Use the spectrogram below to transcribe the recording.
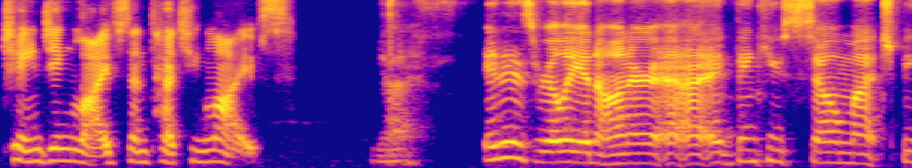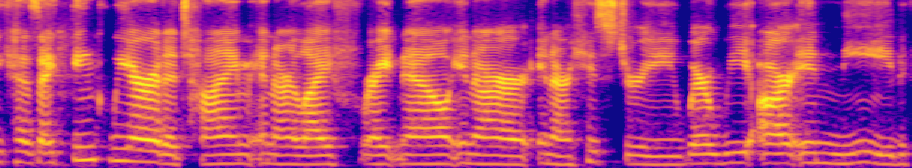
changing lives and touching lives. Yes. It is really an honor. I thank you so much because I think we are at a time in our life right now in our in our history where we are in need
